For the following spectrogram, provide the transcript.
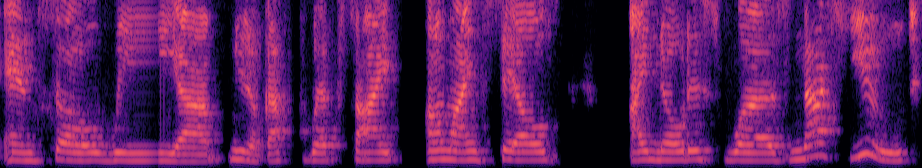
And so we, uh, you know, got the website, online sales. I noticed was not huge,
